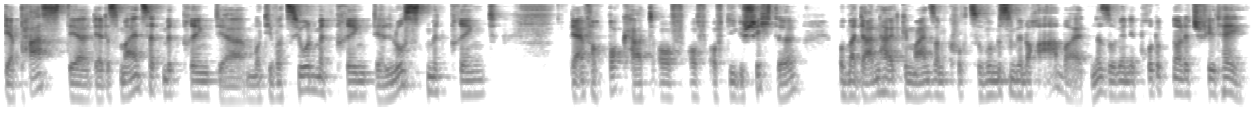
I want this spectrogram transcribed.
der passt, der, der das Mindset mitbringt, der Motivation mitbringt, der Lust mitbringt, der einfach Bock hat auf, auf, auf die Geschichte und man dann halt gemeinsam guckt, so wo müssen wir noch arbeiten. Ne? So wenn dir Produkt-Knowledge fehlt, hey,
